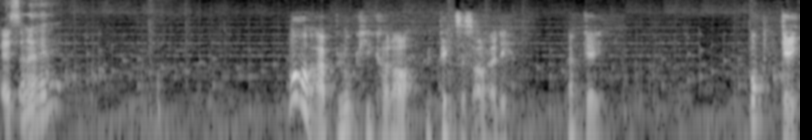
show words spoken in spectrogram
Isn't it? Oh, a blue key card. Oh, we picked this already. Okay. Okay.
